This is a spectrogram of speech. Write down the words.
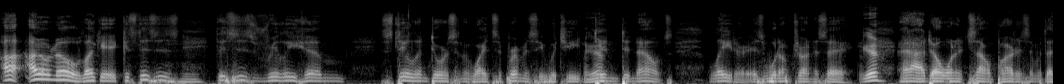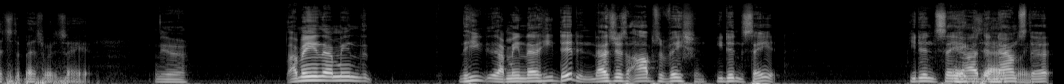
I I don't know, like, because this is Mm-hmm. this is really him still endorsing the white supremacy, which he Yeah. didn't denounce later. Is what I'm trying to say. Yeah, And I don't want it to sound partisan, but that's the best way to say it. yeah. I mean, I mean, th- he. I mean that he didn't. That's just observation. He didn't say it. He didn't say I denounced that.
